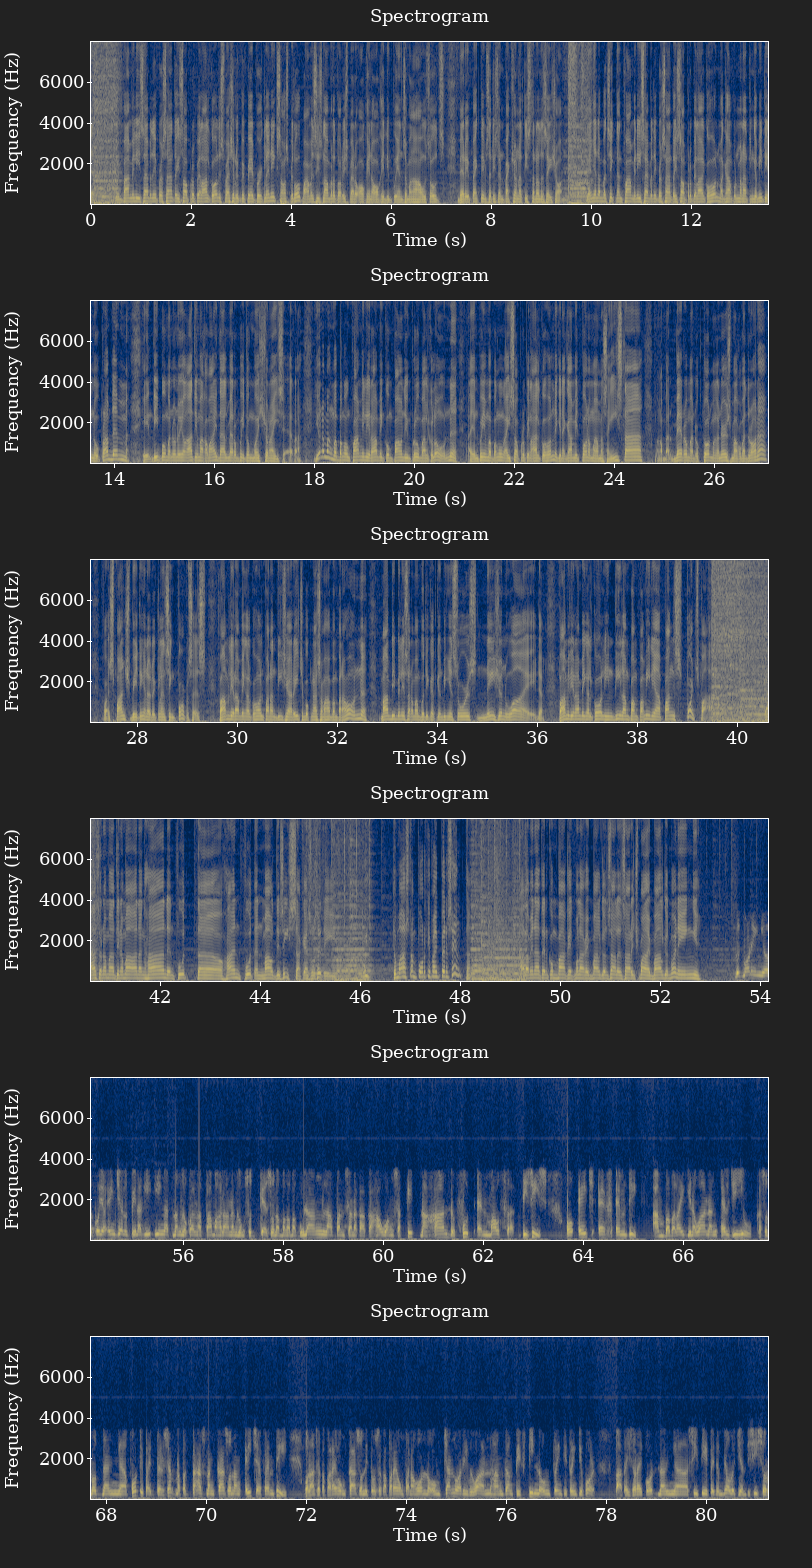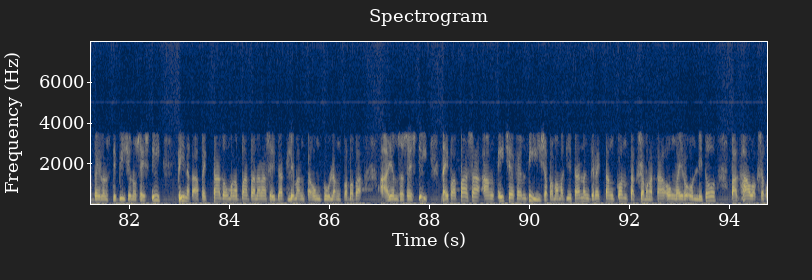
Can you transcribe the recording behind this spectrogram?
Yung family 70% ay isopropyl alcohol, specially prepared for clinics, hospital, pharmacies, laboratories, pero okay na okay din po yan sa mga households. Very effective sa disinfection at sterilization. Ganyan ang bagsik ng family 70% ay isopropyl alcohol. Maghapon man natin gamitin, no problem. Hindi po manunoy ang ating mga kamay dahil meron po itong moisturizer. Yun namang mabangong family rubbing compound improved alcoholone. Ayan po yung mabangong isopropyl alcohol na ginagamit po ng mga masahista, mga barbero, mga doktor, mga nurse, mga komadrona for sponge beating and other cleansing purposes. Family rubbing alcohol parang DCRH subok na sa mahabang panahon. Mabibili sa namang butik at convenience stores nationwide. Family rubbing alcohol hindi lang pampamilya, pang sports pa. Kaso ng mga tinamaan ng hand and foot uh, hand, foot and mouth disease sa Quezon City. Uy, tumaas ng 45%. ha? Alamin natin kung bakit mula kay Bal Gonzalez sa Rich Pie. Bal, good morning. Good morning, uh, Kuya Angel. Pinag-iingat ng lokal na pamahalaan ng lungsod Quezon ang mga magulang laban sa nakakahawang sakit na hand, foot, and mouth disease o HFMD. Ang babalay ginawa ng LGU kasunod ng uh, 45% na pagtaas ng kaso ng HFMD mula sa kaparehong kaso nito sa kaparehong panahon noong January 1 hanggang 15 noong 2024. Batay sa record ng uh, City Epidemiology and Disease Surveillance Division o CESD, pinakaapektado ang mga bata na nasa edad limang taong gulang pababa. Ayon sa CESD, naipapasa ang HFMD sa pamamagitan ng direktang kontak sa mga taong mayroon nito, paghawak sa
